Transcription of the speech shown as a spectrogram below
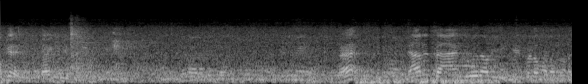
ഓക്കെ താങ്ക് യു ഏ? ഞാൻ ബാംഗ്ലൂരാണ് ഈ ഇവിടെ നടക്കുന്നത്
